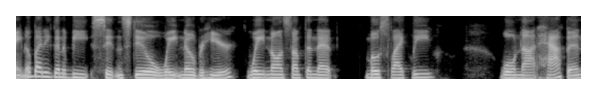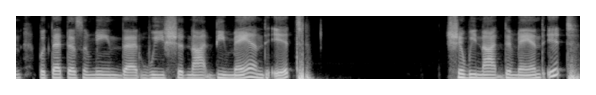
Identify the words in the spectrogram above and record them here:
Ain't nobody going to be sitting still waiting over here, waiting on something that most likely will not happen, but that doesn't mean that we should not demand it. Should we not demand it?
